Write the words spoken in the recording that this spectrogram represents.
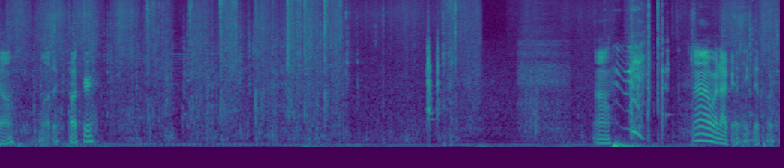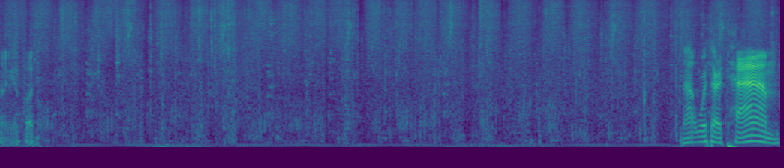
go, motherfucker. Oh. Oh, we're not gonna take that torch. Not good. Fuck. Not worth our time.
